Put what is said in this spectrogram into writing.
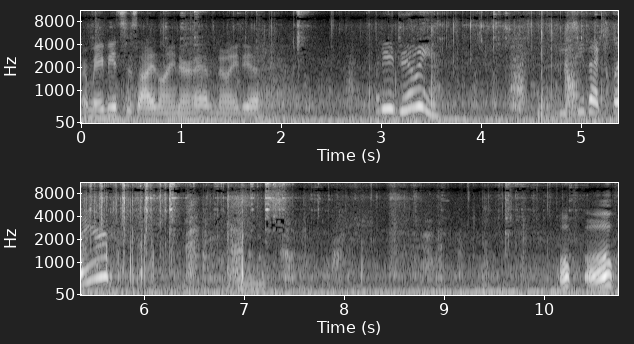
Or maybe it's his eyeliner. I have no idea. What are you doing? You see that glare? Oh, oh.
